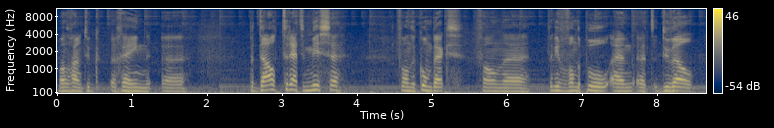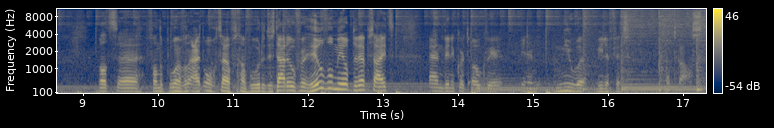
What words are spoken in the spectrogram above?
want we gaan natuurlijk geen uh, pedaaltred missen van de comebacks van, uh, in ieder geval van de Poel en het duel wat Van de Poel en Van Aert ongetwijfeld gaan voeren. Dus daarover heel veel meer op de website. En binnenkort ook weer in een nieuwe Wielenflits podcast.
